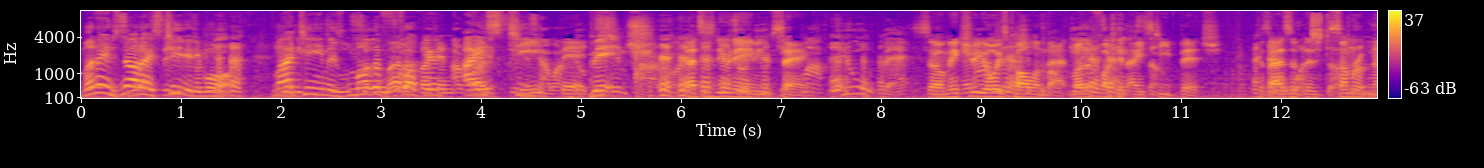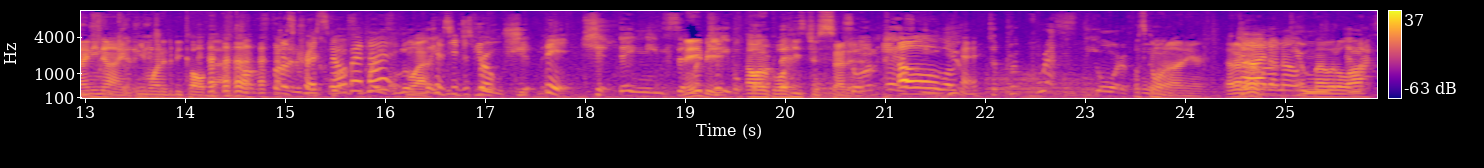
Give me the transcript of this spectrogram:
My name's This not is what Ice I T said anymore. My team is motherfucking Motherfucking Ice Ice-T, T, How I built the bitch. That's his new So name, if he you was saying. my fuel back, So make sure you always call him that, motherfucking take Ice T bitch. Because as of the summer of '99, he wanted to be called that. Our Does Chris know about the way is that? a What? late 'Cause he just wrote shipment. bitch. Shit, they didn't even send Maybe. my cable Oh, well, he's just said it. I'm Oh, okay. to progress the order What's going on here? I don't know. I don't know. I'm a little off.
